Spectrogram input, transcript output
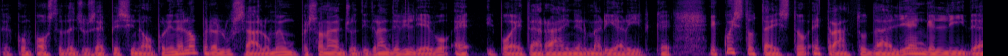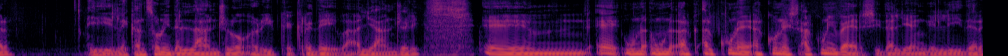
eh, composta da Giuseppe Sinopoli. Nell'opera Lussalome un personaggio di grande rilievo è il poeta Rainer Maria Rilke e questo testo è tratto dagli Engellieder le canzoni dell'angelo, Rilke credeva agli angeli, ehm, è un, un, alcune, alcune, alcuni versi dagli Engellieder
